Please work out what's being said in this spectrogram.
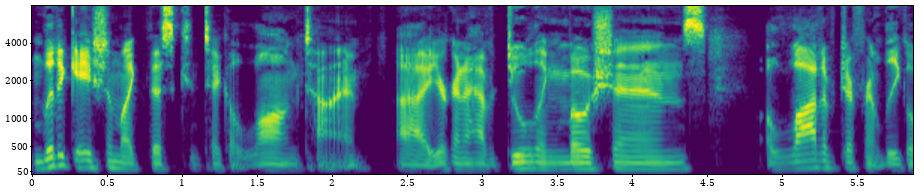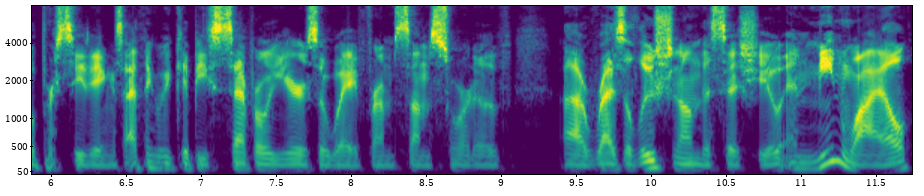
Litigation like this can take a long time. Uh, you're going to have dueling motions a lot of different legal proceedings. I think we could be several years away from some sort of uh, resolution on this issue. And meanwhile,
